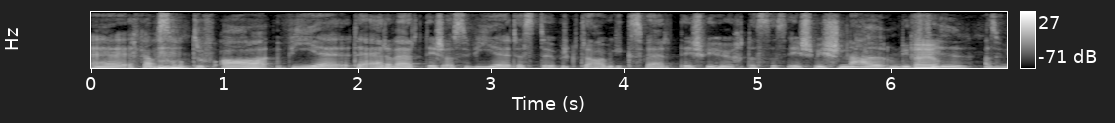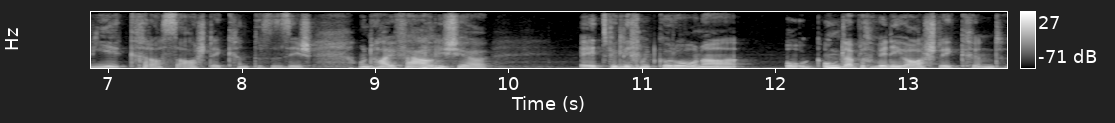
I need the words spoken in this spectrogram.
Äh, ich glaube, Mhm. es kommt darauf an, wie der R-Wert ist, also wie das der Übertragungswert ist, wie hoch das, das ist, wie schnell und wie Ja, ja. viel, also wie krass ansteckend das ist. Und HIV Mhm. ist ja jetzt wirklich mit Corona unglaublich wenig ansteckend.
